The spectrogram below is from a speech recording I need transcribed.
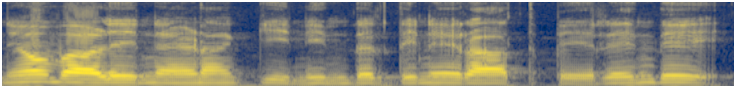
ਨਿਉ ਵਾਲੇ ਨੈਣਾ ਕੀ ਨੀਂਦਰ ਦਿਨੇ ਰਾਤ ਪੇ ਰਹਿੰਦੇ।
